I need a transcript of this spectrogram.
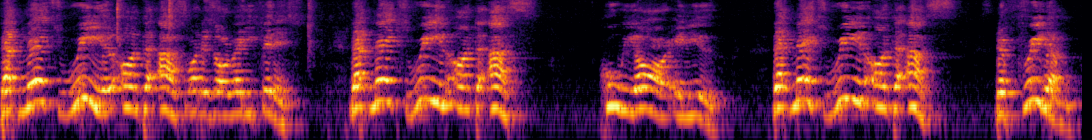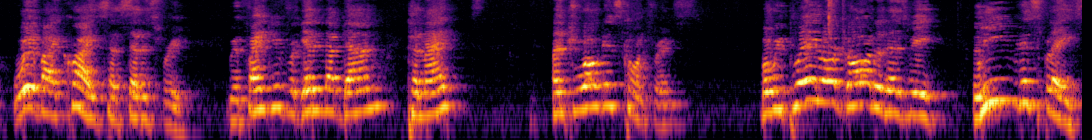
that makes real unto us what is already finished, that makes real unto us who we are in you, that makes real unto us the freedom whereby Christ has set us free. We thank you for getting that done tonight and throughout this conference. But we pray, Lord God, that as we leave this place,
